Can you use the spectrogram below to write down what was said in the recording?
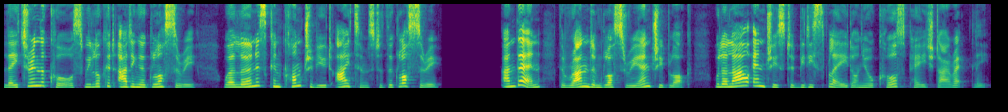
Later in the course we look at adding a glossary where learners can contribute items to the glossary. And then the random glossary entry block will allow entries to be displayed on your course page directly.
